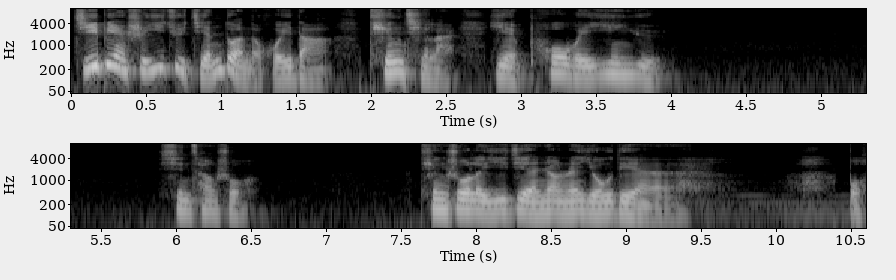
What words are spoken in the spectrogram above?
即便是一句简短的回答，听起来也颇为阴郁。新仓说：“听说了一件让人有点……不，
